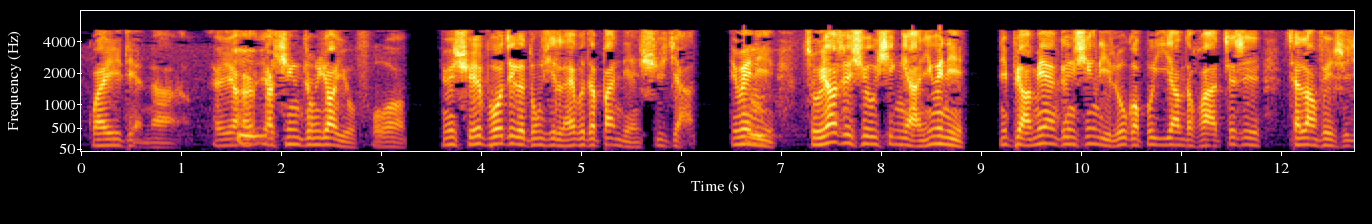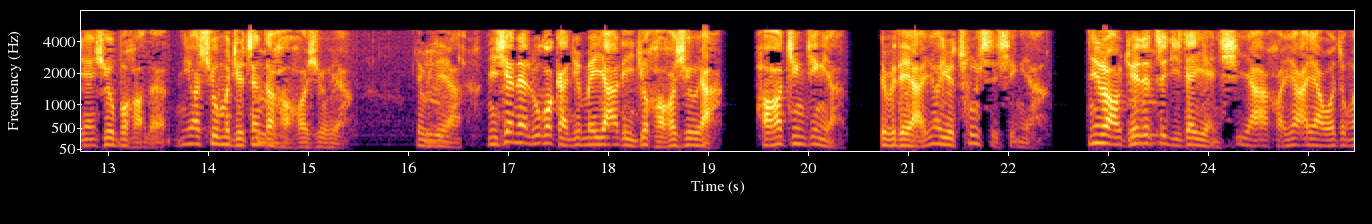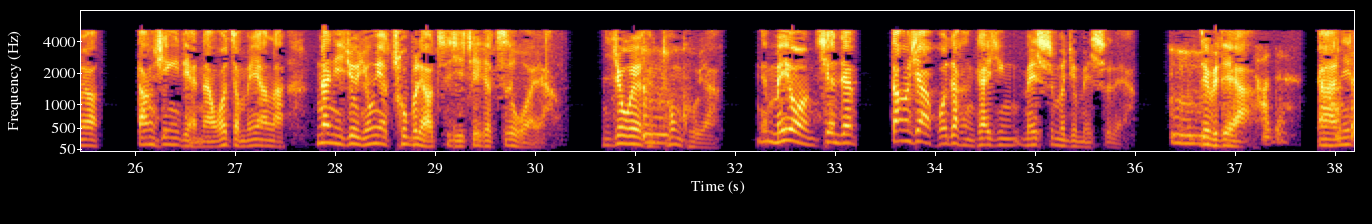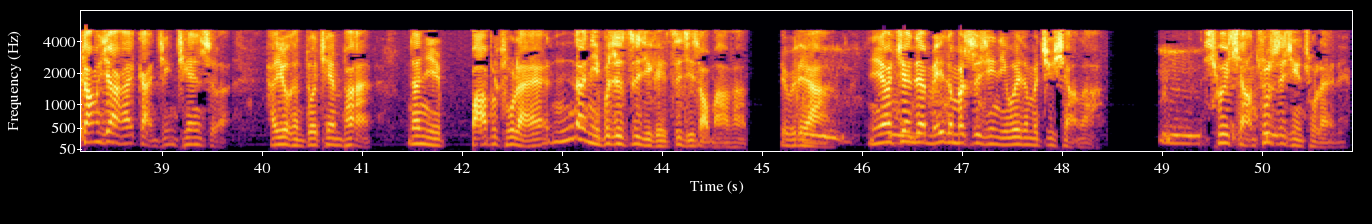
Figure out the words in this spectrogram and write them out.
乖一点呐，要要嗯要心中要有佛，因为学佛这个东西来不得半点虚假，因为你嗯主要是修心呀，因为你你表面跟心里如果不一样的话，这是在浪费时间，修不好的。你要修嘛，就真的嗯好好修呀，对不对呀？你现在如果感觉没压力，你就好好修呀，好好精进呀，对不对呀？要有初始心呀，你老觉得自己在演戏呀，好像哎呀，我总要当心一点呢，我怎么样了？那你就永远出不了自己这个自我呀，你就会很嗯痛苦呀。那没有现在当下活得很开心，没事嘛就没事了呀，嗯，对不对啊？好的。啊，你当下还感情牵扯，还有很多牵绊，那你拔不出来，那你不是自己给自己找麻烦，对不对啊？嗯你要现在没什么事情，你为什么去想了？嗯会想出事情出来的。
